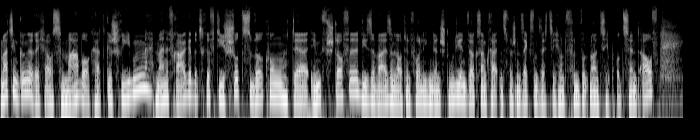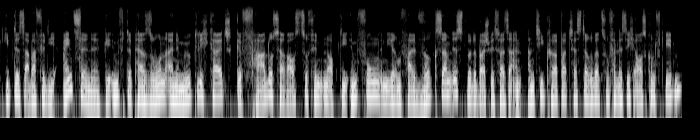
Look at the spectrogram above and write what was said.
Martin Güngerich aus Marburg hat geschrieben, meine Frage betrifft die Schutzwirkung der Impfstoffe. Diese weisen laut den vorliegenden Studien Wirksamkeiten zwischen 66 und 95 Prozent auf. Gibt es aber für die einzelne geimpfte Person eine Möglichkeit, gefahrlos herauszufinden, ob die Impfung in ihrem Fall wirksam ist? Würde beispielsweise ein Antikörpertest darüber zuverlässig Auskunft geben?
